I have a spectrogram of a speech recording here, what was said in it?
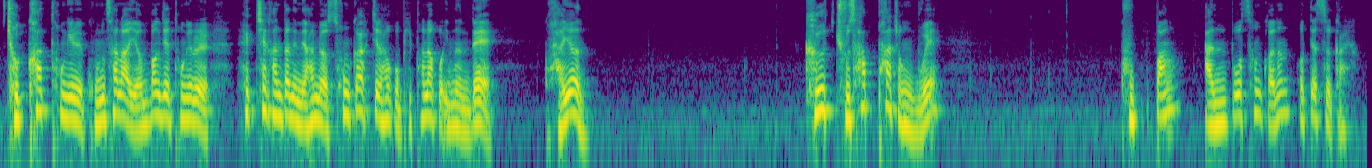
적화 통일, 공사나 연방제 통일을 획책한다느니 하며 손가락질하고 비판하고 있는데 과연 그 주사파 정부의 국방 안보 성과는 어땠을까요?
